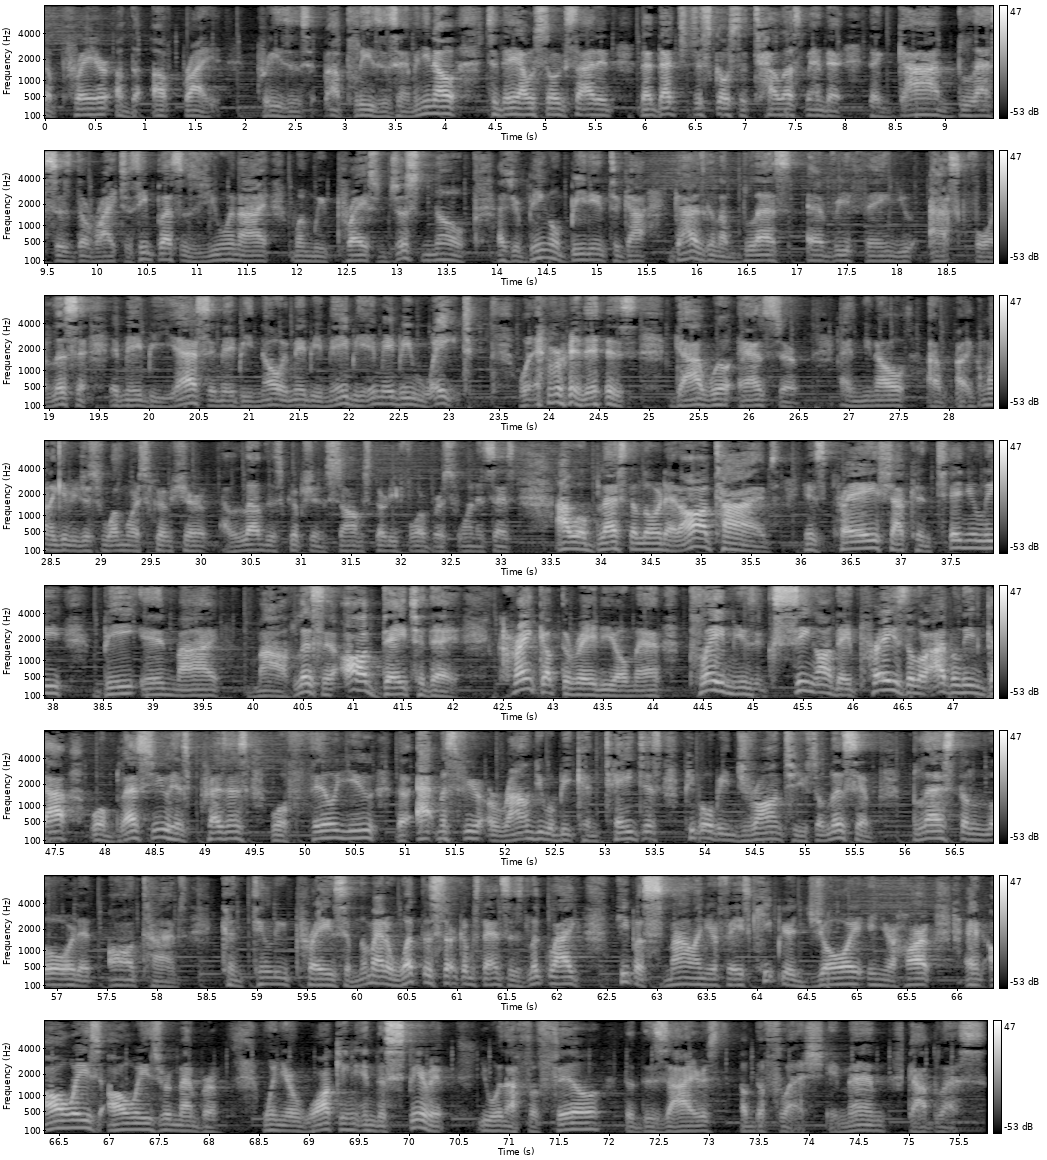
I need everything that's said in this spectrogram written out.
The prayer of the upright pleases uh, pleases him. And you know, today I was so excited that that just goes to tell us, man, that that God blesses the righteous. He blesses you and I when we pray. So just know, as you're being obedient to God, God is gonna bless everything you ask for. Listen, it may be yes, it may be no, it may be maybe, it may be wait. Whatever it is, God will answer. And you know, I, I want to give you just one more scripture. I love the scripture in Psalms 34, verse 1. It says, I will bless the Lord at all times. His praise shall continually be in my mouth. Listen, all day today. Crank up the radio, man. Play music, sing all day, praise the Lord. I believe God will bless you. His presence will fill you. The atmosphere around you will be contagious. People will be drawn to you. So listen, Bless the Lord at all times. Continually praise Him. No matter what the circumstances look like, keep a smile on your face. Keep your joy in your heart. And always, always remember when you're walking in the Spirit, you will not fulfill the desires of the flesh. Amen. God bless.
